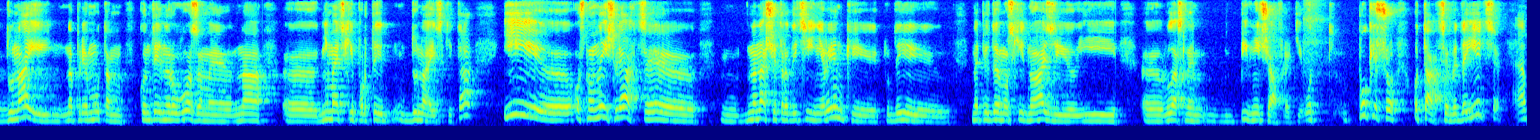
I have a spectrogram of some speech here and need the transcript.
Дунай напряму там контейнеровозами на е, німецькі порти Дунайські. Та? І е, основний шлях це е, на наші традиційні ринки, туди на Південно-Східну Азію і е, власне північ Африки. От поки що отак це видається, Е,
